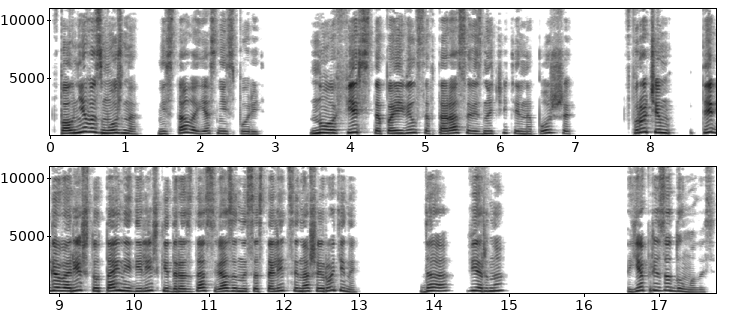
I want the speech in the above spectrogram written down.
«Вполне возможно», – не стала я с ней спорить. «Но ферзь-то появился в Тарасове значительно позже. Впрочем, ты говоришь, что тайные делишки Дрозда связаны со столицей нашей Родины?» «Да, верно». Я призадумалась.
